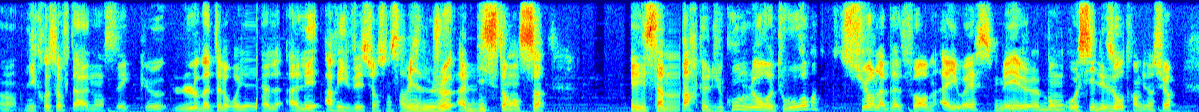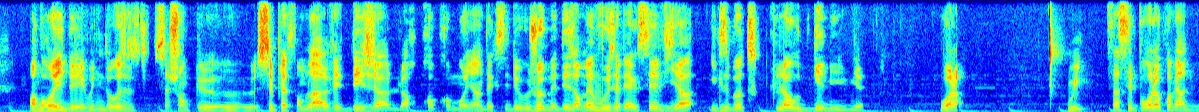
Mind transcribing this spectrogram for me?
hein, Microsoft a annoncé que le Battle Royale allait arriver sur son service de jeu à distance. Et ça marque du coup le retour sur la plateforme iOS, mais euh, bon, aussi les autres, hein, bien sûr, Android et Windows, sachant que ces plateformes-là avaient déjà leurs propres moyens d'accéder au jeu, mais désormais vous avez accès via Xbox Cloud Gaming. Voilà. Oui. Ça, c'est pour la première news.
